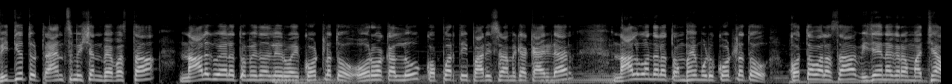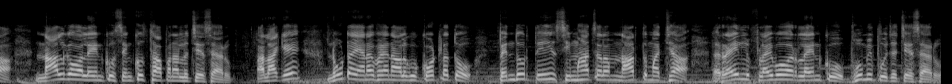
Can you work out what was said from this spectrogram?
విద్యుత్ ట్రాన్స్మిషన్ వ్యవస్థ నాలుగు వేల తొమ్మిది వందల ఇరవై కోట్లతో ఓర్వకల్లు కొప్పర్తి పారిశ్రామిక కారిడార్ నాలుగు వందల తొంభై మూడు కోట్లతో కొత్త వలస విజయనగరం మధ్య నాలుగవ లైన్కు శంకుస్థాపనలు చేశారు. అలాగే నూట ఎనభై నాలుగు కోట్లతో పెందుర్తి సింహాచలం నార్త్ మధ్య రైల్ ఫ్లైఓవర్ లైన్కు భూమి పూజ చేశారు.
